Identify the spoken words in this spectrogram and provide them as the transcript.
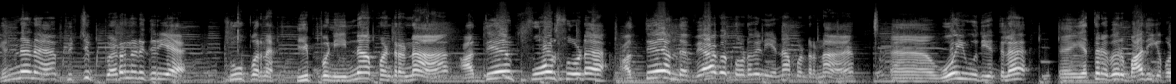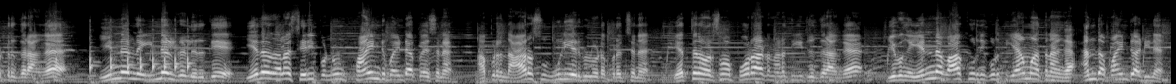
என்னென்ன பிச்சு பெடல் எடுக்கிறிய சூப்பர்ண்ணே. இப்போ நீ என்ன பண்ணுறன்னா அதே ஃபோர்ஸோட அதே அந்த வேகத்தோடவே நீ என்ன பண்றன்னா ஓய்வூதியத்தில் எத்தனை பேர் பாதிக்கப்பட்டிருக்கிறாங்க என்னென்ன இன்னல்கள் இருக்கு எதை எதெல்லாம் சரி பண்ணணும்னு பாயிண்ட் பாயிண்டா பேசினேன் அப்புறம் இந்த அரசு ஊழியர்களோட பிரச்சனை எத்தனை வருஷமா போராட்டம் நடத்திக்கிட்டு இருக்கிறாங்க இவங்க என்ன வாக்குறுதி கொடுத்து ஏமாத்தினாங்க அந்த பாயிண்ட் அடினேன்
